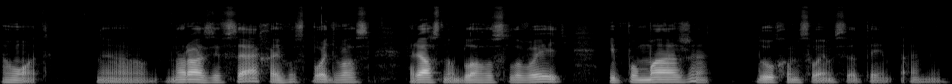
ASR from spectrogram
От. Е, наразі все. Хай Господь вас рясно благословить і помаже Духом Своїм Святим. Амінь.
